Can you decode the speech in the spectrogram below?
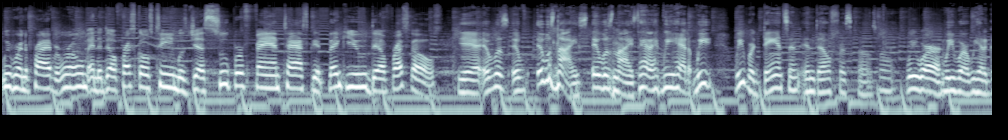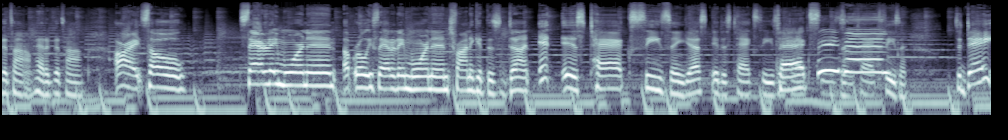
We were in the private room, and the Del Frisco's team was just super fantastic. Thank you, Del Frisco's. Yeah, it was it, it was nice. It was nice. Had we had we we were dancing in Del Frisco's. Right? We were. We were. We had a good time. Had a good time. All right, so Saturday morning, up early Saturday morning, trying to get this done. It is tax season. Yes, it is tax season. Tax season. Tax season. Today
